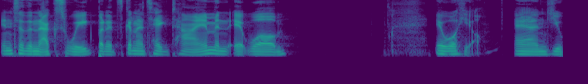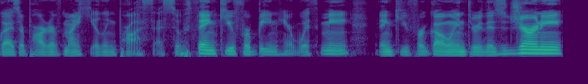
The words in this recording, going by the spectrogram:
into the next week, but it's going to take time and it will, it will heal and you guys are part of my healing process. So thank you for being here with me. Thank you for going through this journey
